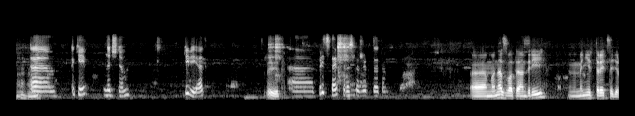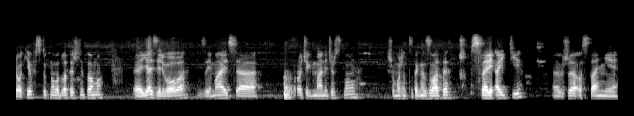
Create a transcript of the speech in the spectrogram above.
Мгм. Эм, окей, начнем. Привет. Привіт. Э, представься, расскажи, кто там. Е, Мене звати Андрій, мені 30 років, стукнуло два тижні тому. Е, Я зі Львова, займаюся project менеджерством, що можна це так назвати, в сфері IT е, вже останні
